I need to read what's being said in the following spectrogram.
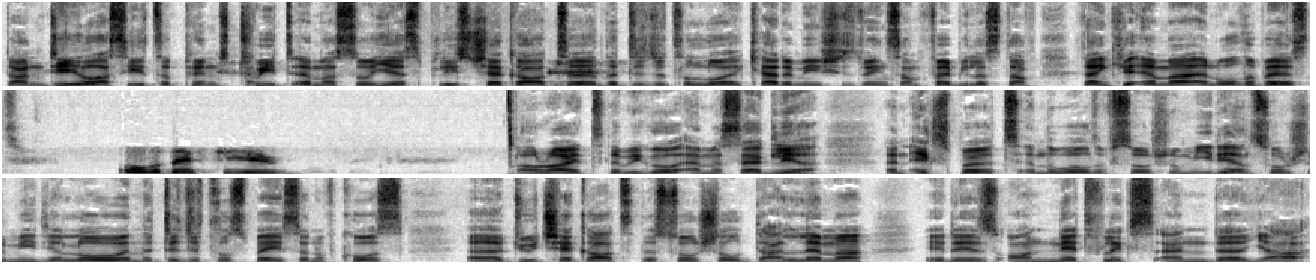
Done deal. I see it's a pinned tweet, Emma. So, yes, please check out uh, the Digital Law Academy. She's doing some fabulous stuff. Thank you, Emma, and all the best. All the best to you. All right, there we go. Emma Sadleir, an expert in the world of social media and social media law and the digital space. And of course, uh, do check out The Social Dilemma. It is on Netflix. And uh, yeah,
